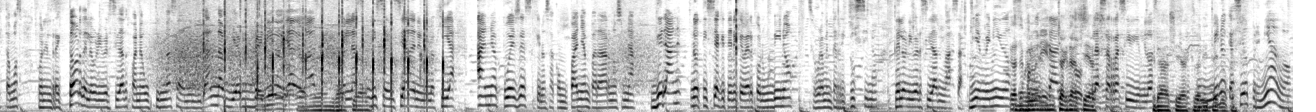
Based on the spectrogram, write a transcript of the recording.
Estamos con el rector de la Universidad, Juan Agustín Maza, Daniel Miranda. Bienvenido y además con la licenciada en Enología, Ana Puelles, que nos acompañan para darnos una gran noticia que tiene que ver con un vino seguramente riquísimo de la Universidad Maza. Bienvenido. Gracias por venir. Muchas gracias. Un placer recibirlos. Gracias, Clarita. Un vino que ha sido premiado.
